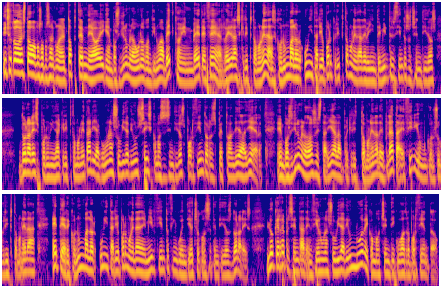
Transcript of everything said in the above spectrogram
Dicho todo esto, vamos a pasar con el top 10 de hoy, que en posición número 1 continúa Bitcoin, BTC, el rey de las criptomonedas, con un valor unitario por criptomoneda de 20.382 dólares por unidad criptomonetaria, con una subida de un 6,62% respecto al día de ayer. En posición número 2 estaría la criptomoneda de plata, Ethereum, con su criptomoneda Ether, con un valor unitario por moneda de 1.158,72 dólares, lo que representa, atención, una subida de un 9,84%.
